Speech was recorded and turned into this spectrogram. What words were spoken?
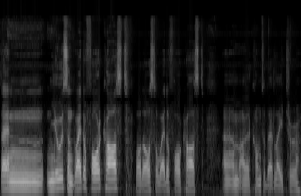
Then news and weather forecast, but also weather forecast. Um, I will come to that later.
